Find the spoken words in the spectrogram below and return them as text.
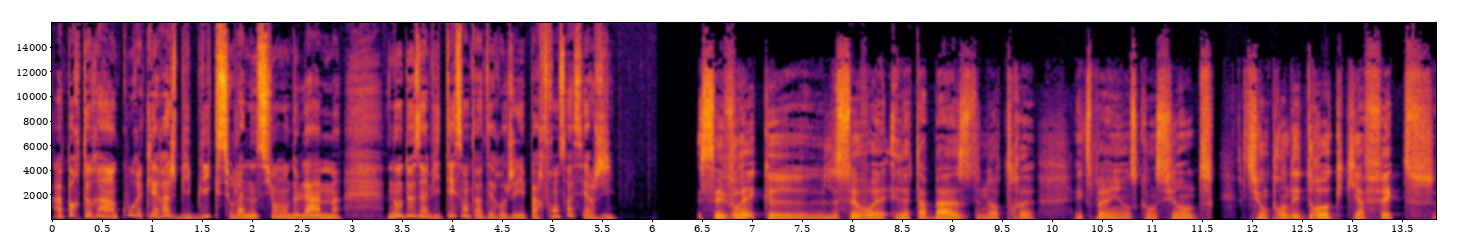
apportera un court éclairage biblique sur la notion de l'âme. Nos deux invités sont interrogés par François Sergi. C'est vrai que le cerveau est la base de notre expérience consciente. Si on prend des drogues qui affectent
